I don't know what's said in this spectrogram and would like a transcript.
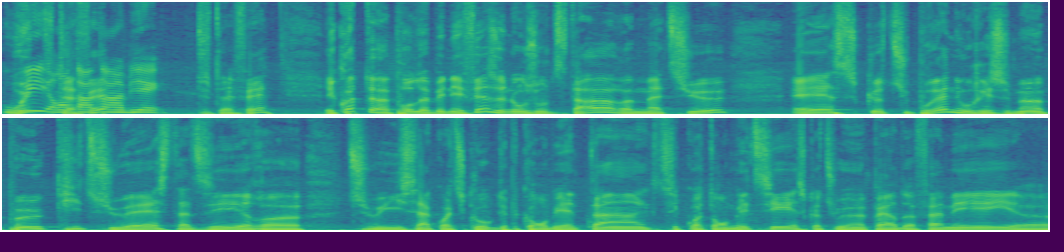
Oui, on t'entend bien. Tout à fait. Écoute, euh, pour le bénéfice de nos auditeurs, Mathieu, est-ce que tu pourrais nous résumer un peu qui tu es, c'est-à-dire euh, tu es ici à Quaticook depuis combien de temps? C'est quoi ton métier? Est-ce que tu es un père de famille? Euh,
